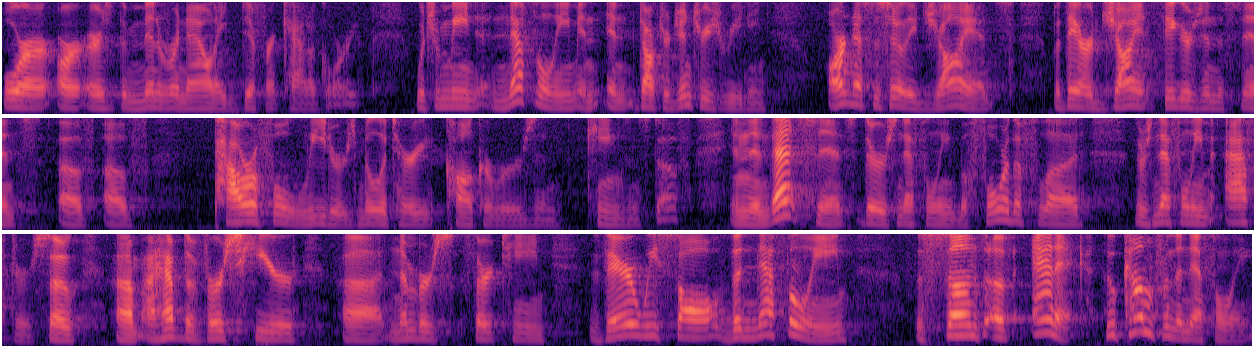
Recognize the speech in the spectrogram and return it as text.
or, or, or is the men of renown a different category? Which would mean Nephilim, in, in Dr. Gentry's reading, aren't necessarily giants, but they are giant figures in the sense of, of powerful leaders, military conquerors, and kings and stuff. And in that sense, there's Nephilim before the flood, there's Nephilim after. So um, I have the verse here, uh, Numbers 13. There we saw the Nephilim, the sons of Anak, who come from the Nephilim.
